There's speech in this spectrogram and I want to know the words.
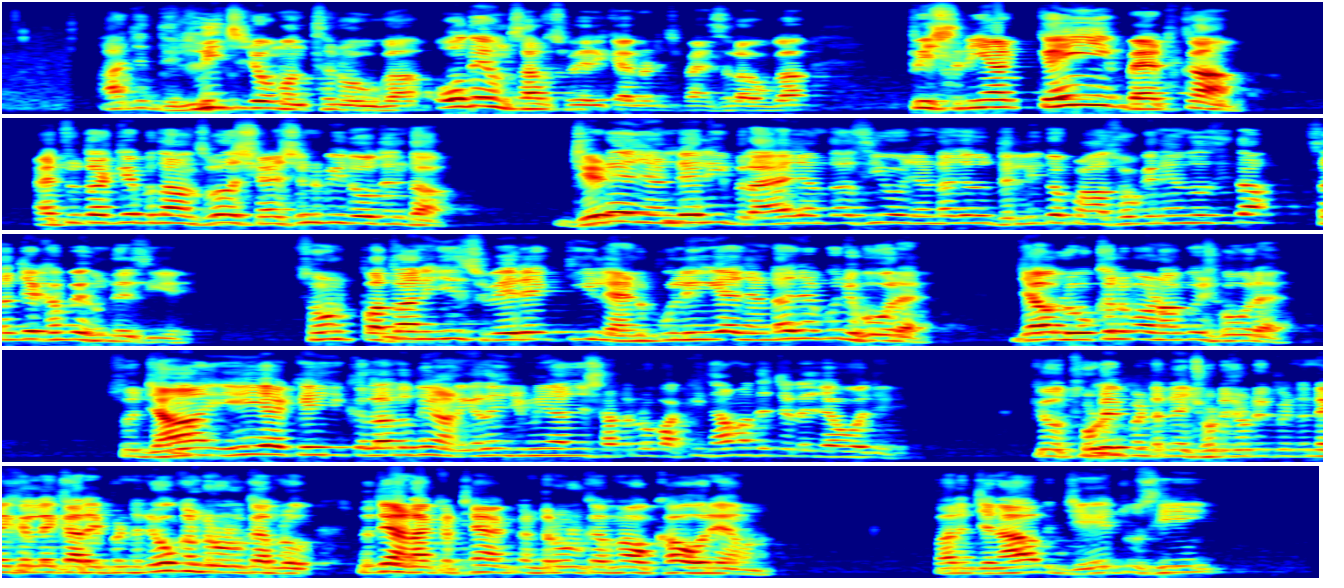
ਅੱਜ ਦਿੱਲੀ 'ਚ ਜੋ ਮੰਥਨ ਹੋਊਗਾ, ਉਹਦੇ ਅਨੁਸਾਰ ਸਵੇਰੇ ਕੈਬਨਿਟ 'ਚ ਫੈਸਲਾ ਹੋਊਗਾ। ਪਿਛਲੀਆਂ ਕਈ ਬੈਠਕਾਂ, ਇੱਥੋਂ ਤੱਕ ਕਿ ਵਿਧਾਨ ਸਭਾ ਦਾ ਸੈਸ਼ਨ ਵੀ ਦੋ ਦਿਨ ਦਾ, ਜਿਹੜੇ ਏਜੰਡੇ ਲਈ ਬੁਲਾਇਆ ਜਾਂਦਾ ਸੀ, ਉਹ ਏਜੰਡਾ ਜਦੋਂ ਦਿੱਲੀ ਤੋਂ ਪਾਸ ਹੋ ਕੇ ਨਹੀਂ ਹੁੰਦਾ ਸੀ ਤਾਂ ਸੱਜੇ ਖੱਬੇ ਹੁੰਦੇ ਸੀ ਇਹ। ਸੋ ਹੁਣ ਪਤਾ ਨਹੀਂ ਜੀ ਸਵੇਰੇ ਕੀ ਲੈਂਡ ਪੂਲਿੰਗ ਹੈ ਏਜੰਡਾ ਜਾਂ ਕੁਝ ਹੋਰ ਹੈ, ਜਾਂ ਉਹ ਲੋਕਲ ਲਵਾਉਣਾ ਕੁਝ ਹੋਰ ਹੈ। ਸੋ ਜਾਂ ਇਹ ਹੈ ਕਿ ਇਕੱਲਾ ਲੁਧਿਆਣੀਆਂ ਦੀ ਜ਼ਮੀਨ ਅੱਜ ਛੱਡ ਲਓ, ਬਾਕੀ ਥਾਵਾਂ ਤੇ ਚਲੇ ਜਾਓ ਅਜੇ। ਕਿ ਉਹ ਥੋੜੇ ਪਿੰਡ ਨੇ ਛੋਟੇ ਛੋਟੇ ਪਿੰਡ ਨੇ, ਇਕੱਲੇ ਕਾਰੇ ਪਿੰਡ ਨੇ, ਉਹ ਕੰਟਰੋਲ ਕਰ ਲਓ। ਲੁਧਿਆਣਾ ਇਕੱਠਿਆਂ ਕੰਟਰੋਲ ਕਰਨਾ ਔਖਾ ਹੋ ਰਿਹਾ ਹੁਣ। ਪਰ ਜਨਾਬ, ਜੇ ਤੁਸੀਂ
